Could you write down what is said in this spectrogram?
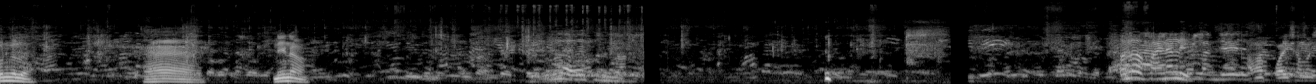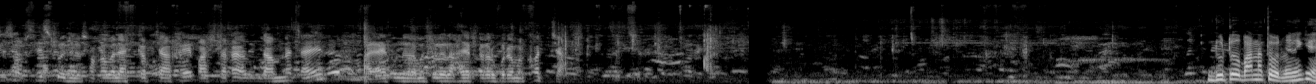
কোনগুলো? হ্যাঁ। নে না হলো ফাইনালি আমার পয়সা ময়সা সব শেষ করে দিল। সকালবেলা এক কাপ চা খেয়ে পাঁচ টাকা দাম না আর এখন আমার চলে গেলো হাজার টাকার উপরে আমার খরচা। দুটো বানাতে হলো নাকি?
